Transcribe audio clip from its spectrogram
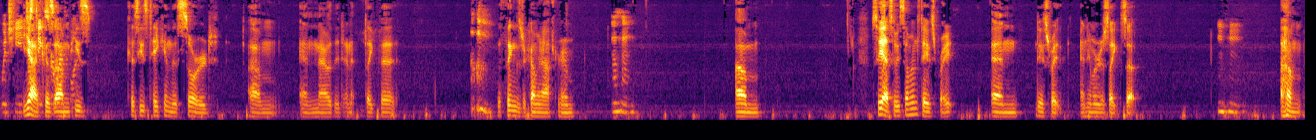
which he just Yeah, because um he's because he's taken this sword, um, and now they didn't like the the things are coming after him. Mhm. Um. So yeah, so he summons Dave Sprite, and Dave Sprite and him are just like, "Sup." Mhm. Um,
